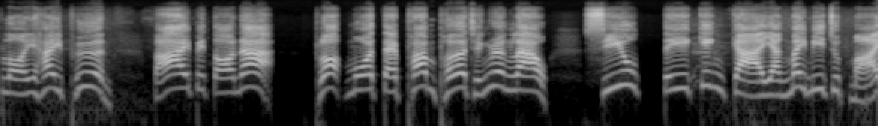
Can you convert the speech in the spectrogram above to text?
ปล่อยให้เพื่อน ตายไปต่อหน้า เพราะมัวแต่พร่ำเพ้อถึงเรื่องราวซิลตีกิ้งก่ายังไม่มีจุดหมาย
